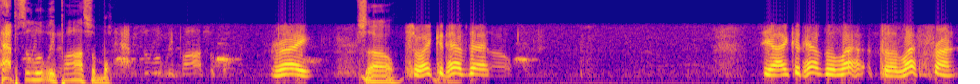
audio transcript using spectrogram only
Absolutely possible. absolutely possible. Right. So So I could have that. Yeah, I could have the left the left front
